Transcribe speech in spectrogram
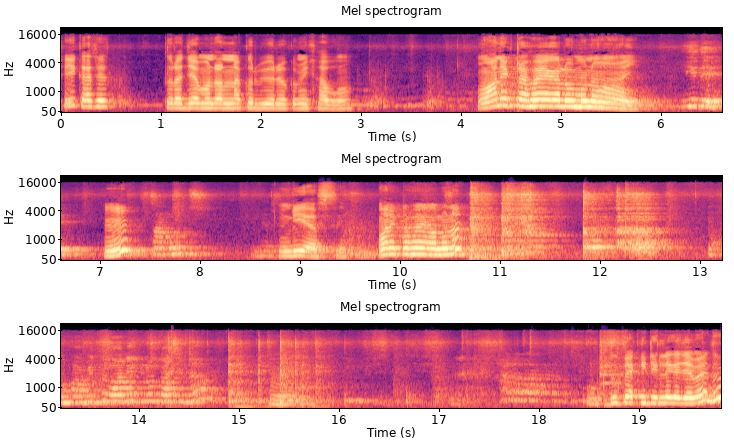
ঠিক আছে। তোরা যেমন রান্না করবি ওরকমই খাব। অনেকটা হয়ে গেল মনে হয়। হুম? দিয়ে আসছি। অনেকটা হয়ে গেল না হবে তো অনেক লোক আছে না দু প্যাকেটই লেগে যাবে দু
